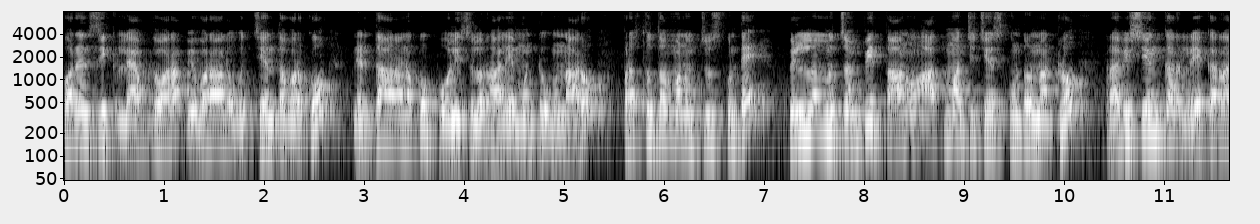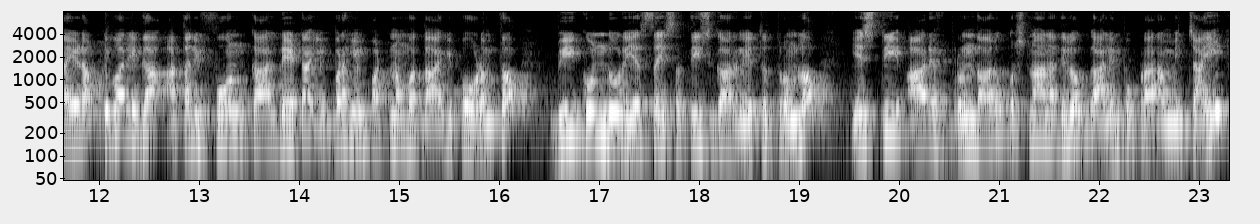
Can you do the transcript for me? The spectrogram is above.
ఫోరెన్సిక్ ల్యాబ్ ద్వారా వివరాలు వచ్చేంత వరకు నిర్ధారణకు పోలీసులు రాలేమంటూ ఉన్నారు. ప్రస్తుతం మనం చూసుకుంటే పిల్లలను చంపి తాను ఆత్మహత్య చేసుకుంటున్నట్లు రవిశంకర్ లేఖ రాయడం. చివరిగా అతని ఫోన్ కాల్ డేటా ఇబ్రహీంపట్నం వద్ద ఆగిపోవడంతో బి కొండూరు ఎస్ఐ సతీష్ గారి నేతృత్వంలో ఎస్టీఆర్ఎఫ్ బృందాలు కృష్ణానదిలో గాలింపు ప్రారంభించాయి.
